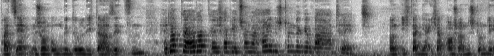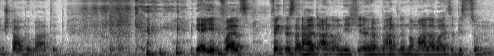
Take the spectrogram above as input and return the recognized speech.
Patienten schon ungeduldig da sitzen. Herr Doktor, Herr Doktor, ich habe jetzt schon eine halbe Stunde gewartet. Und ich dann, ja, ich habe auch schon eine Stunde im Stau gewartet. ja, jedenfalls fängt es dann halt an und ich äh, behandle normalerweise bis zum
